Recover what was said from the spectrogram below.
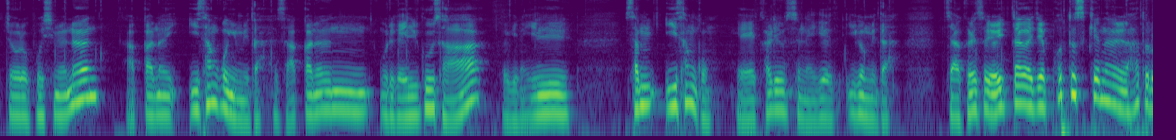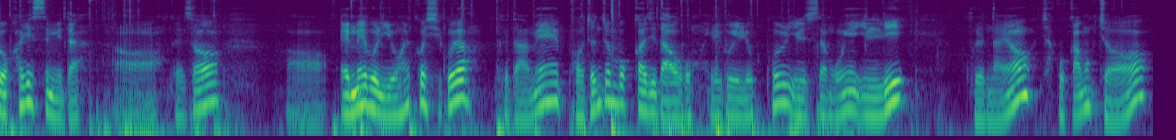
이쪽으로 보시면은 아까는 230입니다. 그래서 아까는 우리가 194 여기는 1 3 230 예, 칼리우스는 이게 이겁니다. 자 그래서 여기다가 이제 포트 스캔을 하도록 하겠습니다. 어, 그래서 어, 앱맵을 이용할 것이고요. 그 다음에 버전 정보까지 나오고 19168 130에 12 구였나요? 자꾸 까먹죠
